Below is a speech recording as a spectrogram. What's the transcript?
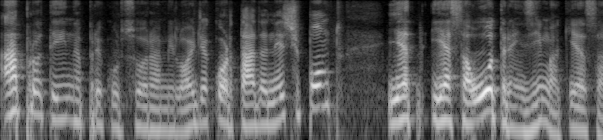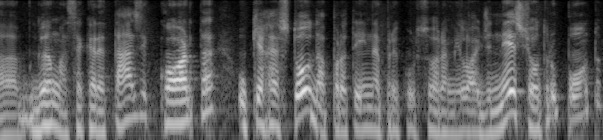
a proteína precursora amiloide é cortada neste ponto. E, é, e, essa outra enzima aqui, essa gama-secretase, corta o que restou da proteína precursora amiloide neste outro ponto,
